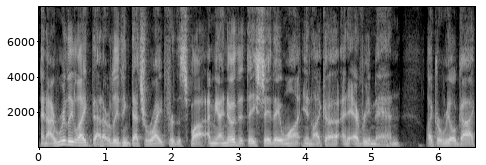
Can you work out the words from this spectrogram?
And I really like that. I really think that's right for the spot. I mean, I know that they say they want in like a an everyman, like a real guy.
